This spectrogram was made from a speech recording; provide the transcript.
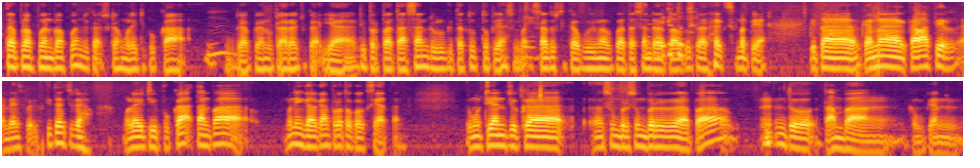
kita pelabuhan-pelabuhan juga sudah mulai dibuka. Hmm. pelabuhan udara juga ya di perbatasan dulu kita tutup ya sempat yeah. 135 perbatasan darat laut udara sempat ya. Kita karena khawatir ada kita sudah mulai dibuka tanpa meninggalkan protokol kesehatan. Kemudian juga eh, sumber-sumber apa untuk tambang kemudian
